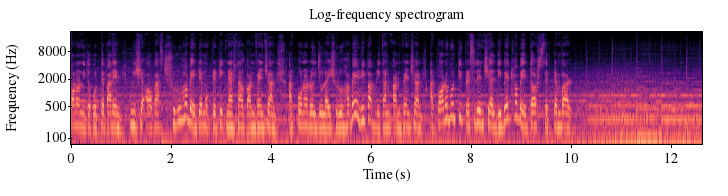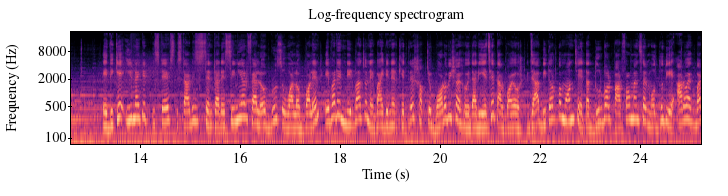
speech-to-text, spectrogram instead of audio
মনোনীত করতে পারেন। উনিশে অগাস্ট শুরু হবে ডেমোক্রেটিক ন্যাশনাল কনভেনশন, আর পনেরোই জুলাই শুরু হবে রিপাবলিকান কনভেনশন, আর পরবর্তী প্রেসিডেন্সিয়াল ডিবেট হবে দশ সেপ্টেম্বর। এদিকে ইউনাইটেড স্টেটস স্টাডিজ সেন্টারের সিনিয়র ফেলো ব্রুস ওয়ালব বলেন, এবারের নির্বাচনে বাইডেনের ক্ষেত্রে সবচেয়ে বড় বিষয় হয়ে দাঁড়িয়েছে তার বয়স, যা বিতর্ক মঞ্চে তার দুর্বল পারফরম্যান্সের মধ্য দিয়ে আরও একবার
